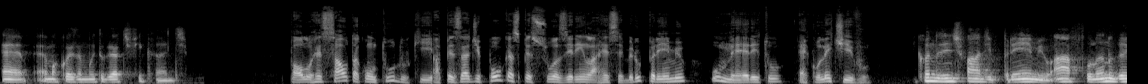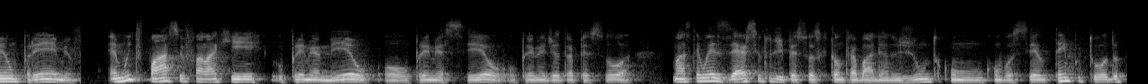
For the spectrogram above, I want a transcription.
É, é uma coisa muito gratificante. Paulo ressalta, contudo, que, apesar de poucas pessoas irem lá receber o prêmio, o mérito é coletivo. Quando a gente fala de prêmio, ah, fulano ganhou um prêmio. É muito fácil falar que o prêmio é meu, ou o prêmio é seu, ou o prêmio é de outra pessoa mas tem um exército de pessoas que estão trabalhando junto com, com você o tempo todo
